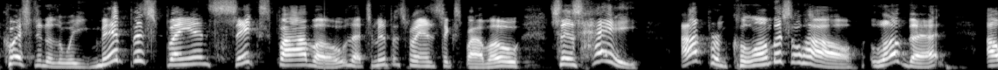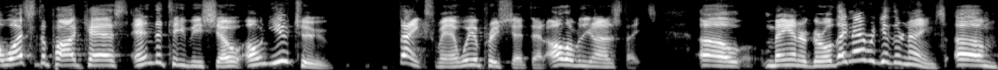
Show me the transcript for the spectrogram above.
Right, question of the week. Memphis fan 650, that's Memphis fan 650, says, Hey, I'm from Columbus, Ohio. Love that. I watched the podcast and the TV show on YouTube. Thanks, man. We appreciate that. All over the United States. Uh, man or girl, they never give their names. Um,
